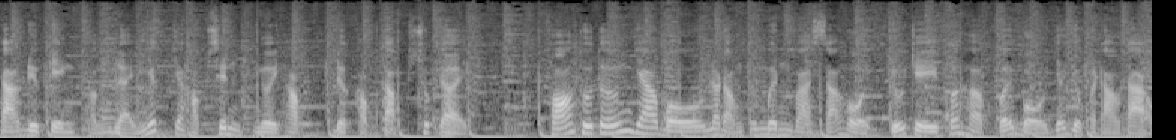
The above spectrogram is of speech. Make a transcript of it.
tạo điều kiện thuận lợi nhất cho học sinh, người học được học tập suốt đời. Phó Thủ tướng giao Bộ Lao động Thương binh và Xã hội chủ trì phối hợp với Bộ Giáo dục và Đào tạo,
